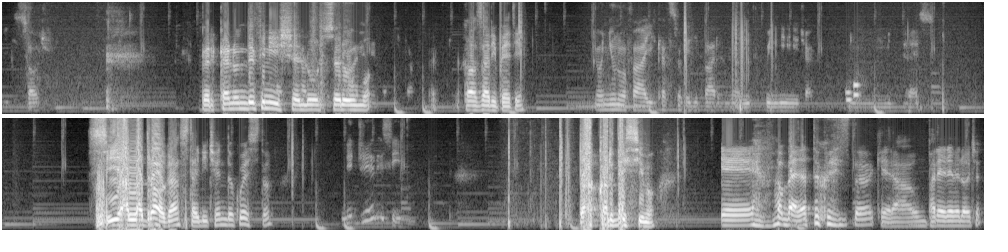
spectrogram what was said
mi dissocio. Perché non definisce l'essere umano? Cosa ripeti? Ognuno fa il cazzo che gli pare nella vita, quindi cioè, non mi interessa. Sì alla droga? Stai dicendo questo? Leggere sì. D'accordissimo. E vabbè, detto questo, che era un parere veloce,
